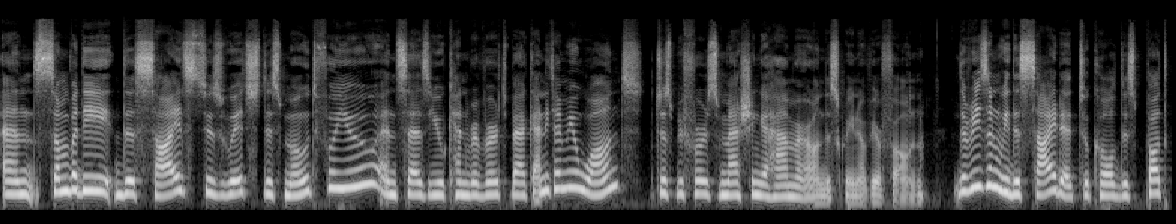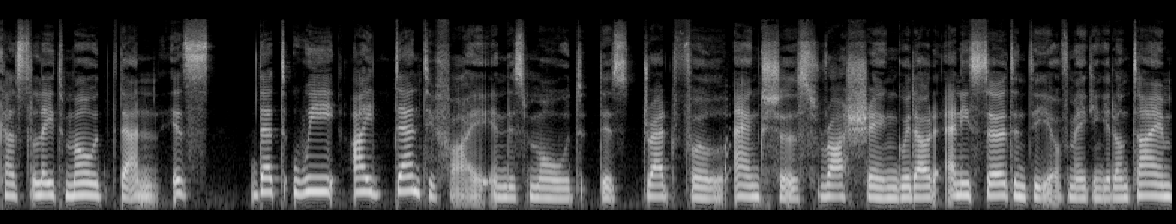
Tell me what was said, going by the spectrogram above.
and somebody decides to switch this mode for you and says you can revert back anytime you want, just before smashing a hammer on the screen of your phone. The reason we decided to call this podcast Late Mode then is that we identify in this mode, this dreadful, anxious, rushing without any certainty of making it on time,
